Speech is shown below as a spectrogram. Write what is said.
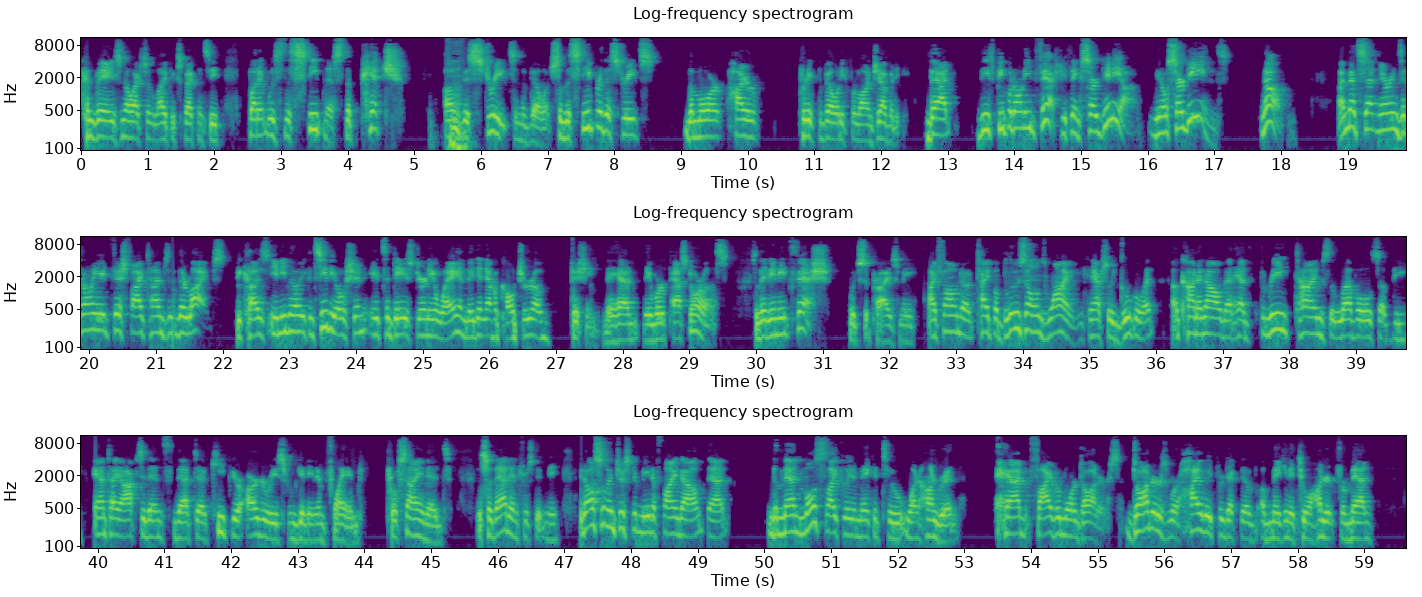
conveys no extra life expectancy but it was the steepness the pitch of hmm. the streets in the village so the steeper the streets the more higher predictability for longevity that these people don't eat fish. You think Sardinia, you know, sardines. No. I met centenarians that only ate fish five times in their lives because and even though you can see the ocean, it's a day's journey away and they didn't have a culture of fishing. They had, they were pastoralists. So they didn't eat fish, which surprised me. I found a type of Blue Zones wine. You can actually Google it a Cannonau that had three times the levels of the antioxidants that uh, keep your arteries from getting inflamed, procyanids. So that interested me. It also interested me to find out that the men most likely to make it to 100 had five or more daughters. Daughters were highly predictive of making it to 100 for men.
